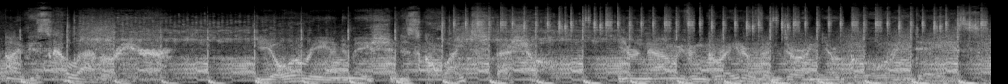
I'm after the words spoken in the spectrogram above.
I'm his collaborator. Your reanimation is quite special. You're now even greater than during your glory days.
